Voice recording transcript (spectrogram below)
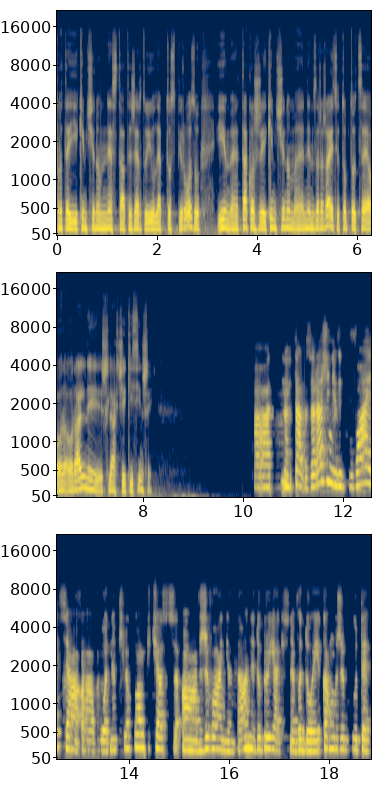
про те, яким чином не стати жертвою лептоспірозу, і е, також яким чином е, ним заражаються, тобто це оральний шлях чи якийсь інший. А, так, зараження відбувається водним шляхом під час вживання да, недоброякісної водою, яка може бути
